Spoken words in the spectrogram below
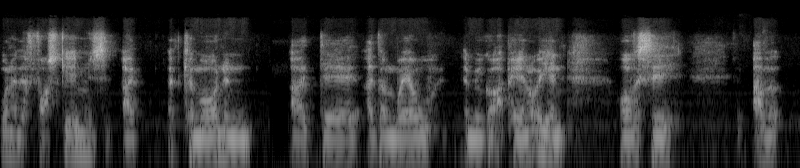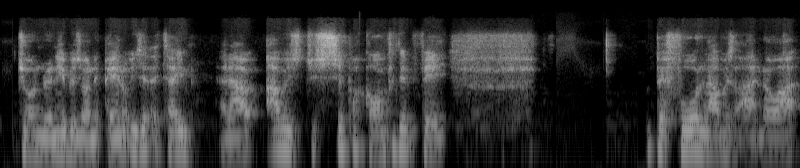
one of the first games I, would come on and I'd uh, I'd done well and we got a penalty and obviously I, John Rooney was on the penalties at the time and I, I was just super confident for before, and I was like, no, I,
